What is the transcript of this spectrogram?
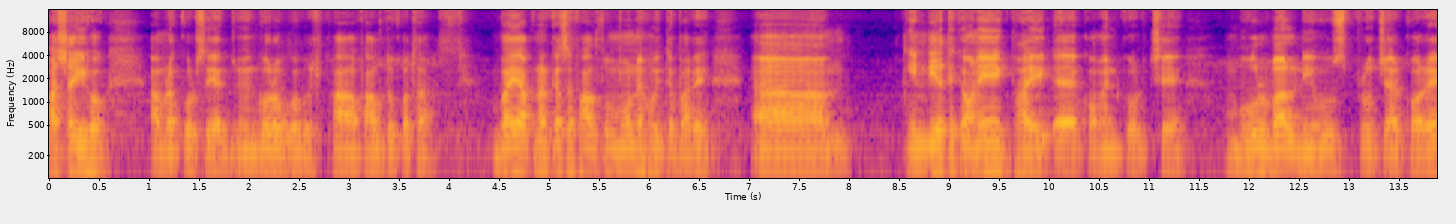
ভাষাই হোক, আমরা করছি। একজন গৌরব ফালতু কথা। ভাই, আপনার কাছে ফালতু মনে হইতে পারে। ইন্ডিয়া থেকে অনেক ভাই কমেন্ট করছে, ভুলভাল নিউজ প্রচার করে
